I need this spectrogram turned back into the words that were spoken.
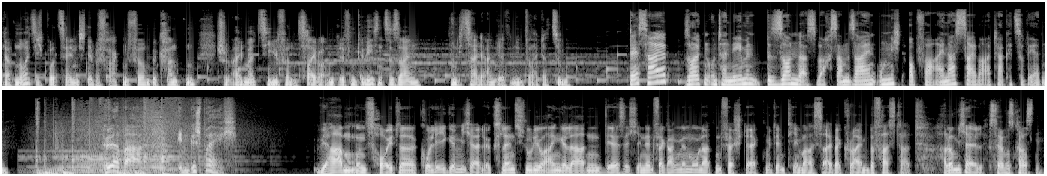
knapp 90 Prozent der befragten Firmen bekannten, schon einmal Ziel von Cyberangriffen gewesen zu sein. Und die Zahl der Angriffe nimmt weiter zu. Deshalb sollten Unternehmen besonders wachsam sein, um nicht Opfer einer Cyberattacke zu werden. Hörbar im Gespräch. Wir haben uns heute Kollege Michael Oechsler ins Studio eingeladen, der sich in den vergangenen Monaten verstärkt mit dem Thema Cybercrime befasst hat. Hallo Michael. Servus Carsten.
